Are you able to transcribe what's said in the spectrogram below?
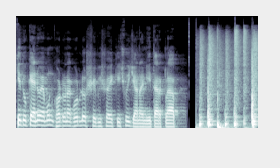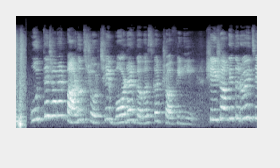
কিন্তু কেন এমন ঘটনা ঘটল সে বিষয়ে কিছুই জানায়নি তার ক্লাব। ট্রফি নিয়ে। সেই সঙ্গে তো রয়েছে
